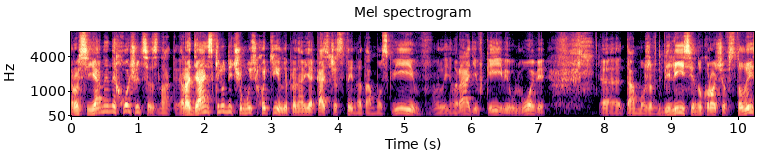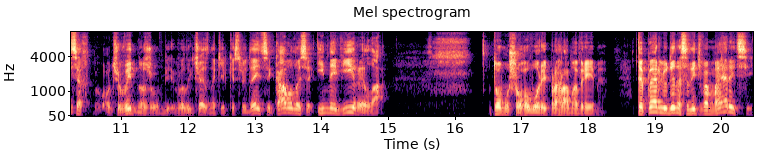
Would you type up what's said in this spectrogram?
Росіяни не хочуть це знати. Радянські люди чомусь хотіли, принаймні якась частина там в Москві, в Ленінграді, в Києві, у Львові, е, там, може, в Тбілісі. Ну, коротше, в столицях, очевидно, що величезна кількість людей цікавилася і не вірила тому, що говорить програма Время. Тепер людина сидить в Америці,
